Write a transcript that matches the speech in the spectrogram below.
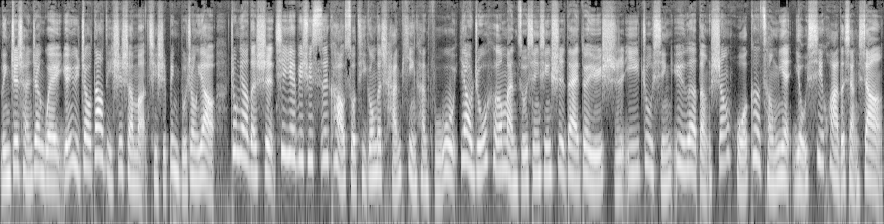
林之晨认为，元宇宙到底是什么，其实并不重要，重要的是企业必须思考所提供的产品和服务要如何满足新兴世代对于食衣住行娱乐等生活各层面游戏化的想象。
